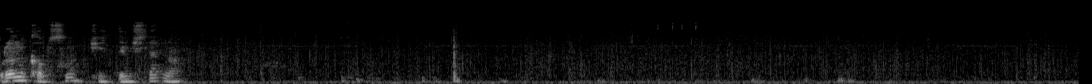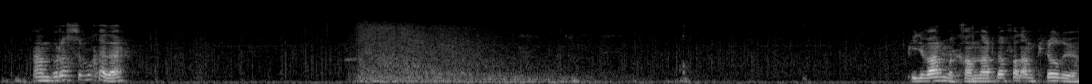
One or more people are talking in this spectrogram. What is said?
Buranın kapısını kilitlemişler lan. Tamam burası bu kadar. Pil var mı? Kanlarda falan pil oluyor.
